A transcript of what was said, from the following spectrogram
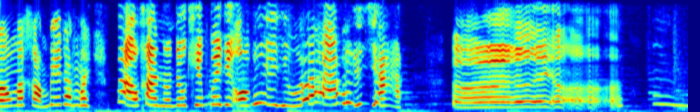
น้องมาขำพี่ทำไม เปล่าค่ะหนูดูคลิปวิดีโอพี่อยู่ฮ่าฮ่าพี่นิชาเออเออเออเออเอออืม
